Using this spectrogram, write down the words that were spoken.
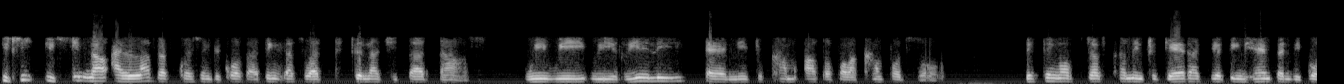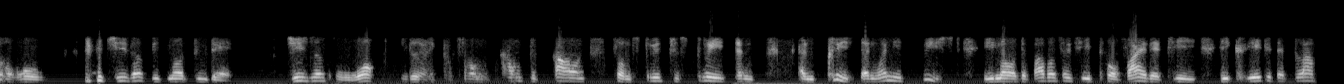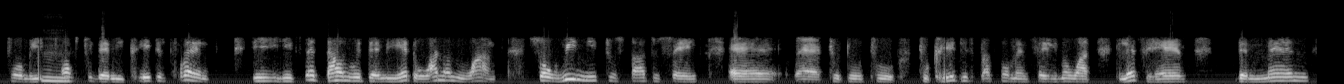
You see, you see, now I love that question because I think that's what Qina Jita does. We we we really uh, need to come out of our comfort zone. The thing of just coming together, clapping hands, and we go home. Jesus did not do that. Jesus walked like from town to town, from street to street, and and preached. And when he preached, you know, the Bible says he provided. He he created a platform. He talked to them. He created friends. He, he sat down with them. He had one-on-one. So we need to start to say uh, uh, to to to to create this platform and say, you know what? Let's have the men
